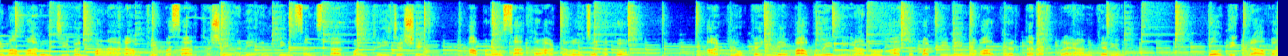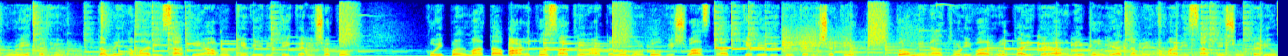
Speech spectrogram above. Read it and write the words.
એમાં મારું જીવન પણ આરામથી પસાર થશે અને અંતિમ સંસ્કાર પણ થઈ જશે. આપણો સાથ આટલો જ હતો. આટલું કહીને બાબુએ મીનાનો હાથ પકડીને નવા ઘર તરફ પ્રયાણ કર્યું. તો દીકરા વહુએ કહ્યું, તમે અમારી સાથે આવું કેવી રીતે કરી શકો? કોઈ પણ માતા બાળકો સાથે આટલો મોટો વિશ્વાસઘાત કેવી રીતે કરી શકે? તો મીના થોડીવાર રોકાઈ ગયા અને બોલ્યા, તમે અમારી સાથે શું કર્યું?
